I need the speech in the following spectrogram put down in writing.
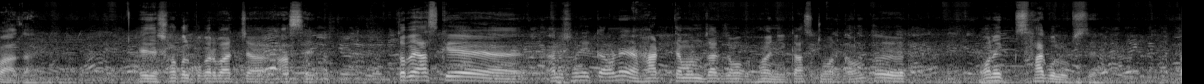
পাওয়া যায়। এই যে, সকল প্রকার বাচ্চা আছে। তবে আজকে আনুষঙ্গিক কারণে হাট তেমন জাঁকজমক হয়নি কাস্টমার কারণ তো অনেক ছাগল উঠছে। তো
